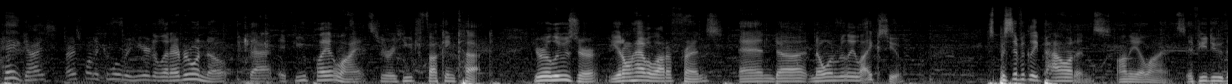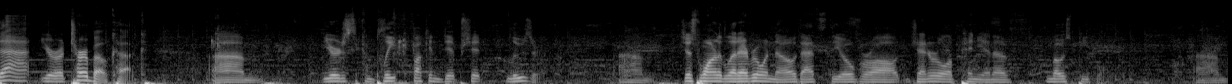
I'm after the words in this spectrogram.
Hey guys, I just want to come over here to let everyone know that if you play Alliance, you're a huge fucking cuck. You're a loser. You don't have a lot of friends, and uh, no one really likes you. Specifically, paladins on the Alliance. If you do that, you're a turbo cuck. Um, you're just a complete fucking dipshit loser. Um, just wanted to let everyone know that's the overall general opinion of most people. Um,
